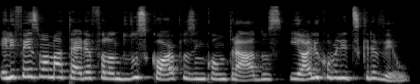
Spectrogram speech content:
Ele fez uma matéria falando dos corpos encontrados e olha como ele descreveu.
